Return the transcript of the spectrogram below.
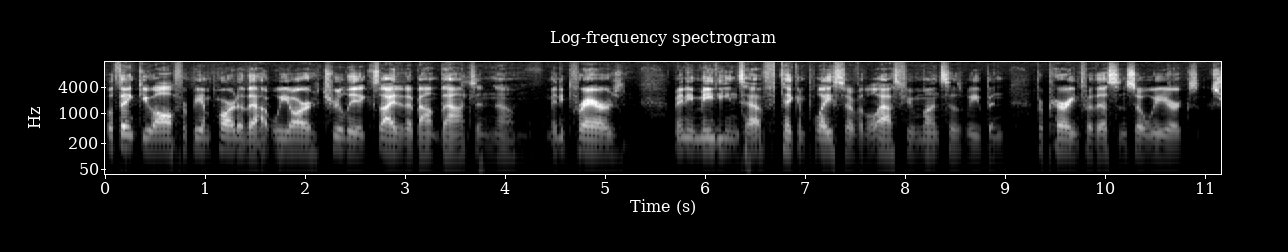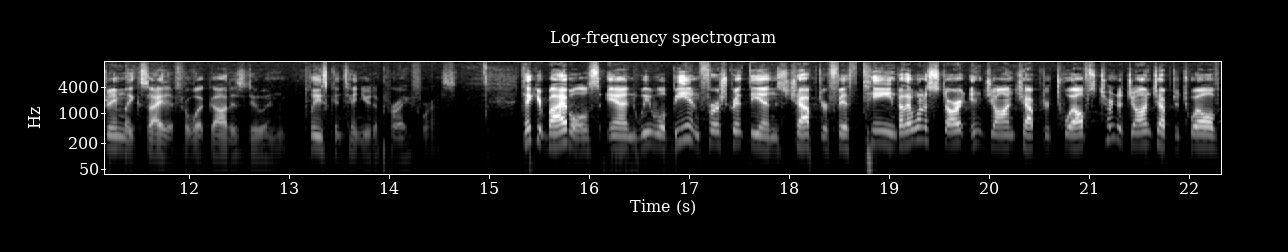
Well, thank you all for being part of that. We are truly excited about that. And um, many prayers, many meetings have taken place over the last few months as we've been preparing for this. And so we are ex- extremely excited for what God is doing. Please continue to pray for us. Take your Bibles, and we will be in 1 Corinthians chapter 15, but I want to start in John chapter 12. So turn to John chapter 12,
